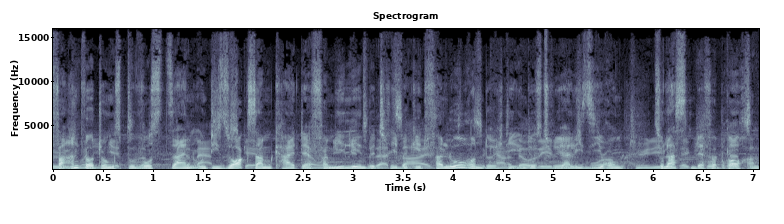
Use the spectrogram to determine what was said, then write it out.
Verantwortungsbewusstsein und die Sorgsamkeit der Familienbetriebe geht verloren durch die Industrialisierung zulasten der Verbraucher.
